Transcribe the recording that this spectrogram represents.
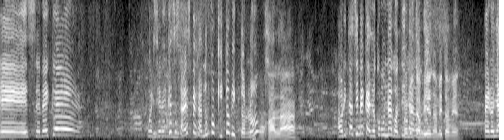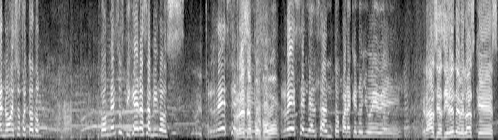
Eh, se ve que, pues se ve que se está despejando un poquito, Víctor, ¿no? Ojalá. Ahorita sí me cayó como una gotita. A mí ¿no? también, a mí también. Pero ya no, eso fue todo. Pongan sus tijeras, amigos. Recen. Recen, por favor. Récenle al santo para que no llueve. Gracias, Irene Velázquez.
